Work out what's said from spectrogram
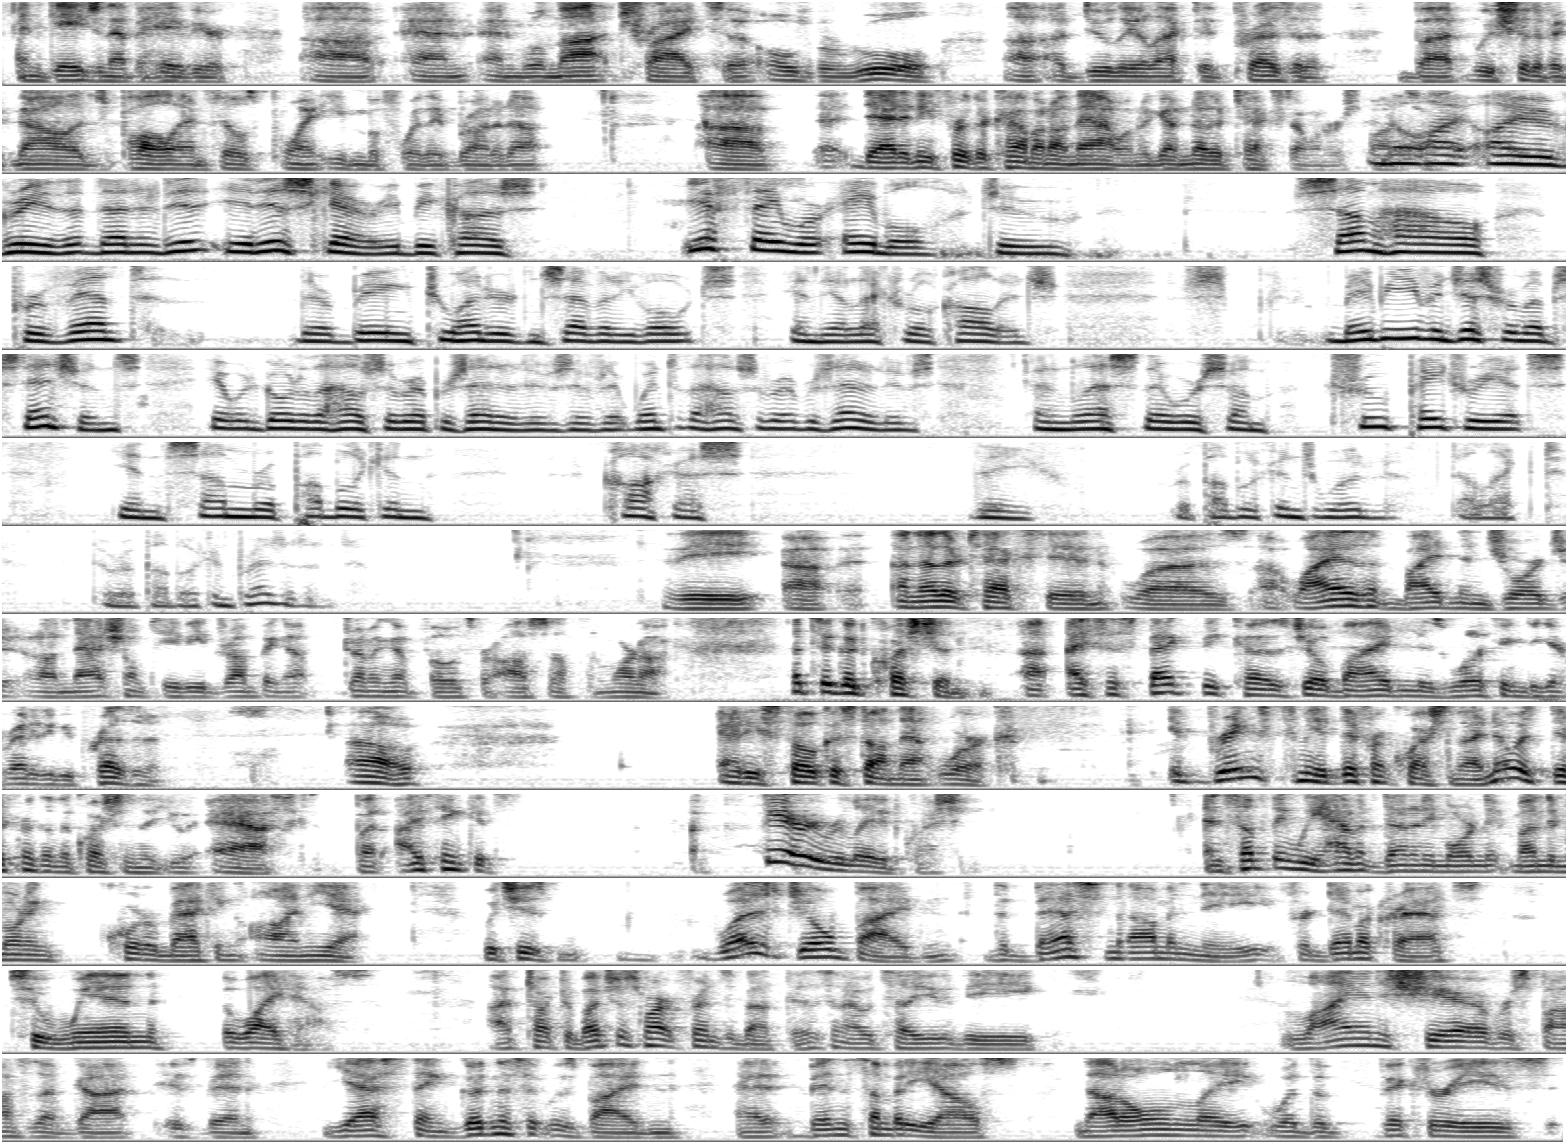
engage in that behavior uh, and and will not try to overrule uh, a duly elected president. But we should have acknowledged Paul and Phil's point even before they brought it up. Uh, Dad, any further comment on that one? We got another text I want to respond no, to. I, I agree that, that it, is, it is scary because if they were able to somehow prevent there being 270 votes in the Electoral College, maybe even just from abstentions, it would go to the House of Representatives. If it went to the House of Representatives, unless there were some true patriots in some Republican caucus, the Republicans would elect the Republican president. The uh, another text in was uh, why isn't Biden in Georgia on national TV drumming up drumming up votes for Ossoff and Warnock? That's a good question. Uh, I suspect because Joe Biden is working to get ready to be president. Oh, and he's focused on that work. It brings to me a different question that I know is different than the question that you asked, but I think it's a very related question and something we haven't done any more Monday morning quarterbacking on yet, which is was Joe Biden the best nominee for Democrats to win the White House? I've talked to a bunch of smart friends about this, and I would tell you the lion's share of responses I've got has been yes, thank goodness it was Biden. Had it been somebody else, not only would the victories,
